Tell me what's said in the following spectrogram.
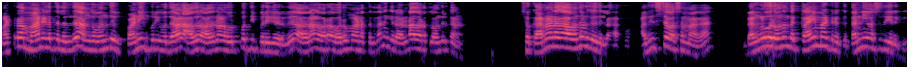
மற்ற மாநிலத்திலிருந்து அங்க வந்து பணி புரிவதால் அது அதனால உற்பத்தி பெறுகிறது அதனால வர வருமானத்துல தான் இன்னைக்கு ரெண்டாவது இடத்துல வந்திருக்காங்க. ஸோ கர்நாடகா வந்து எனக்கு இதுல அதிர்ஷ்டவசமாக, பெங்களூர் வந்து அந்த கிளைமேட் இருக்கு. தண்ணி வசதி இருக்கு.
